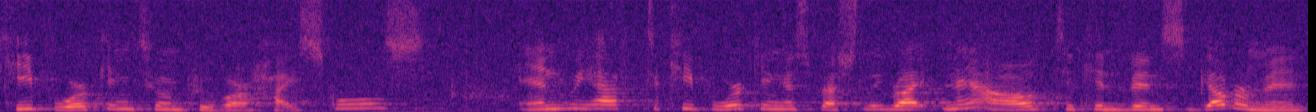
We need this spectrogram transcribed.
keep working to improve our high schools, and we have to keep working, especially right now, to convince government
